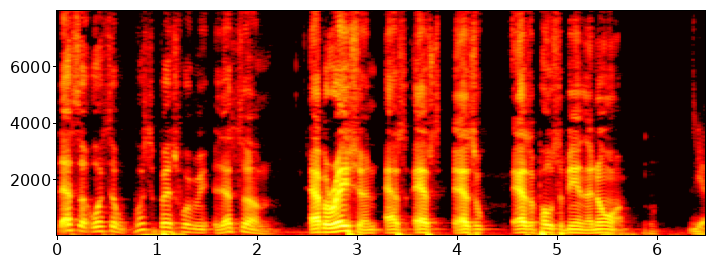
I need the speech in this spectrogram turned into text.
that's a, what's the, what's the best word? That's um aberration as, as, as, as opposed to being the norm. Yeah.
